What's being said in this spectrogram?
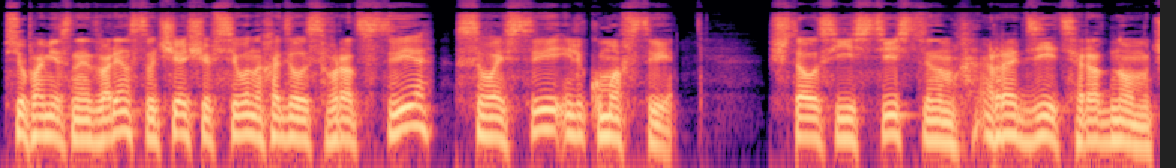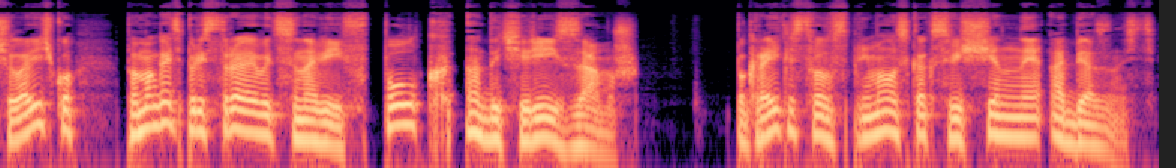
Все поместное дворянство чаще всего находилось в родстве, свойстве или кумовстве. Считалось естественным родить родному человечку – помогать пристраивать сыновей в полк, а дочерей замуж. Покровительство воспринималось как священная обязанность.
